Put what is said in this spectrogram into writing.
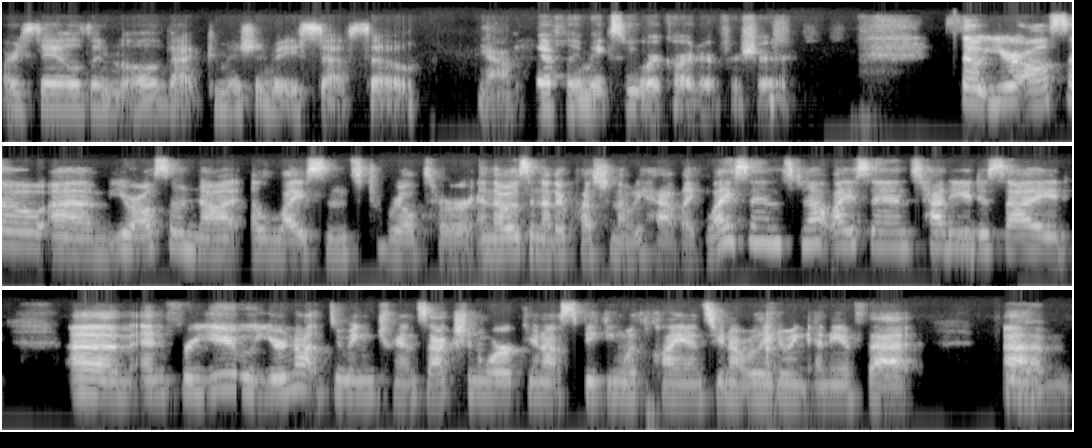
our sales and all of that commission based stuff. So yeah, definitely makes me work harder for sure. So you're also um, you're also not a licensed realtor, and that was another question that we had: like licensed, not licensed. How do you mm-hmm. decide? Um, and for you, you're not doing transaction work. You're not speaking with clients. You're not really doing any of that. Um,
